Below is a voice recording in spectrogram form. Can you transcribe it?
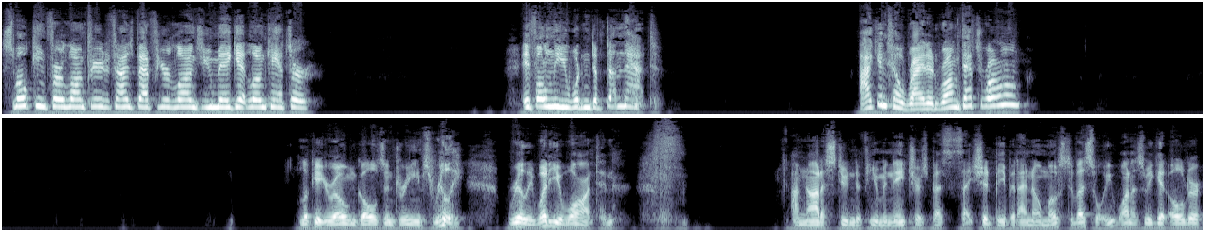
Smoking for a long period of time is bad for your lungs. You may get lung cancer. If only you wouldn't have done that. I can tell right and wrong. That's wrong. Look at your own goals and dreams. Really, really, what do you want? And I'm not a student of human nature as best as I should be, but I know most of us, what we want as we get older,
